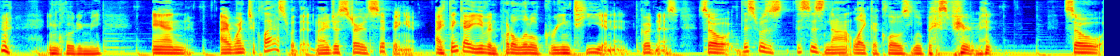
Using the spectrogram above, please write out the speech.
including me. And I went to class with it and I just started sipping it. I think I even put a little green tea in it. Goodness. So this was this is not like a closed loop experiment. So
